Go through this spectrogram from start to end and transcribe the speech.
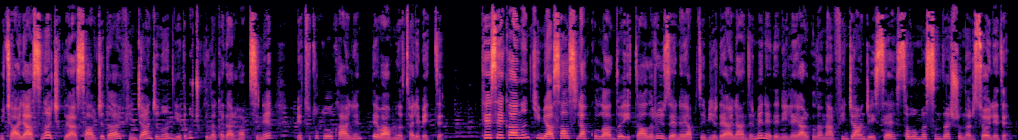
Mütalasını açıklayan savcı da Fincancı'nın 7,5 yıla kadar hapsini ve tutukluluk halinin devamını talep etti. TSK'nın kimyasal silah kullandığı iddiaları üzerine yaptığı bir değerlendirme nedeniyle yargılanan Fincancı ise savunmasında şunları söyledi.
